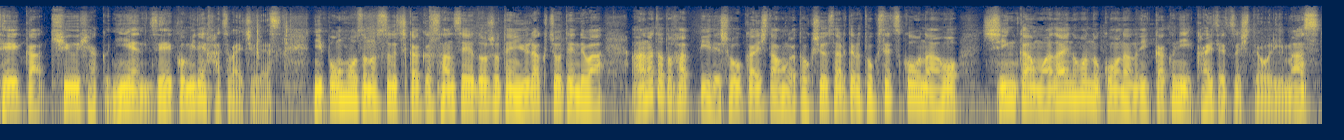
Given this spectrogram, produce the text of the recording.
定価902円税込みで発売中です。日本放送のすぐ近く三省堂書店有楽町店では、あなたとハッピーで紹介した本が特集されている特設コーナーを、新刊話題の本のコーナーの一角に解説しております。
